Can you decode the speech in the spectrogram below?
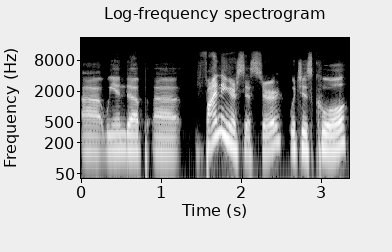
uh, we end up uh, finding her sister, which is cool.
